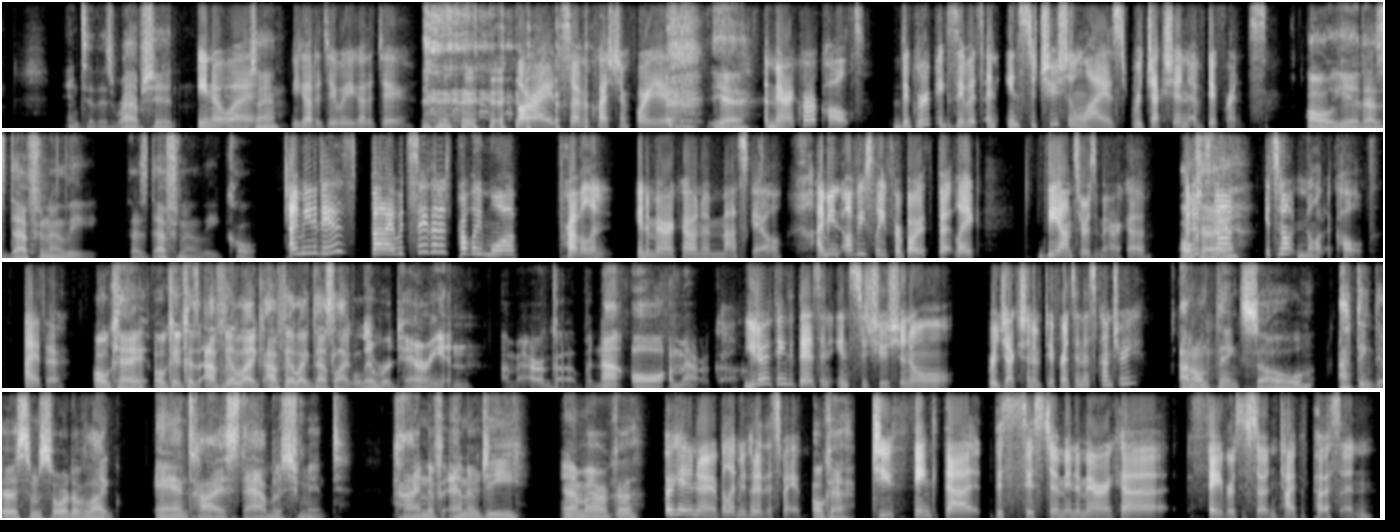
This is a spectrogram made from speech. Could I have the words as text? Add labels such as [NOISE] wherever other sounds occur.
into this rap shit. you You know know what I'm what? saying? You got to do what you got to do. [LAUGHS] All right, so I have a question for you. Yeah. America or cult? The group exhibits an institutionalized rejection of difference. Oh yeah, that's definitely that's definitely cult. I mean, it is, but I would say that it's probably more prevalent in America on a mass scale. I mean, obviously for both, but like the answer is America. But okay. it's not it's not not a cult either. Okay, okay, because I feel like I feel like that's like libertarian America, but not all America. You don't think that there's an institutional rejection of difference in this country? I don't think so. I think there is some sort of like anti-establishment kind of energy in America. Okay, no, but let me put it this way. Okay. Do you think that the system in America favors a certain type of person?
